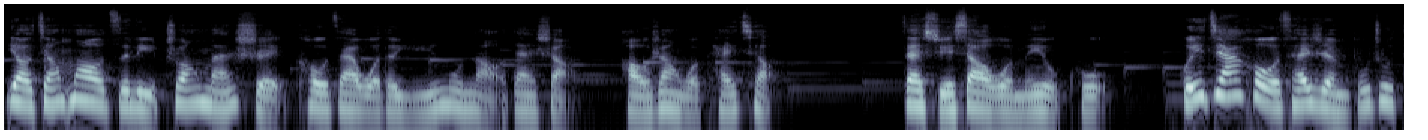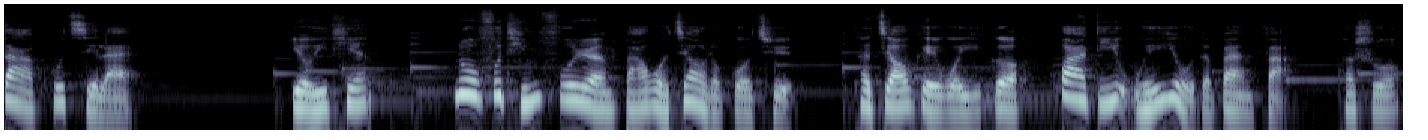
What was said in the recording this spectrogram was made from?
要将帽子里装满水扣在我的榆木脑袋上，好让我开窍。在学校我没有哭，回家后才忍不住大哭起来。有一天，洛夫廷夫人把我叫了过去。他教给我一个化敌为友的办法。他说：“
